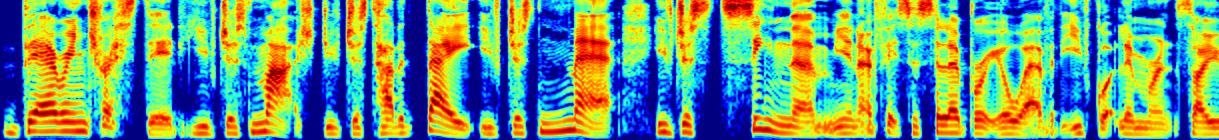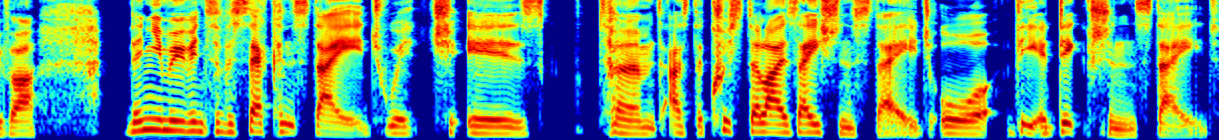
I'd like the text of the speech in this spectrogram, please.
They're interested. You've just matched. You've just had a date. You've just met. You've just seen them, you know, if it's a celebrity or whatever that you've got limerence over. Then you move into the second stage, which is termed as the crystallization stage or the addiction stage.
